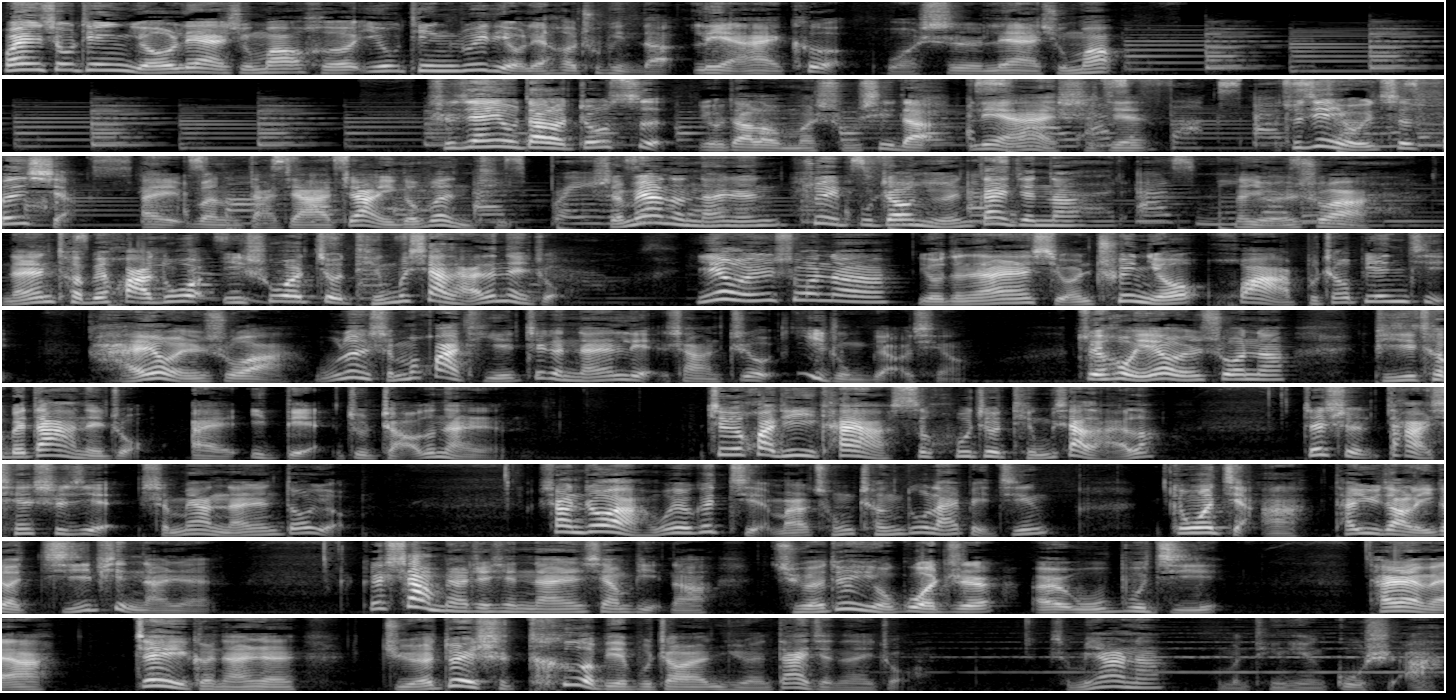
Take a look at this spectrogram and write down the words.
欢迎收听由恋爱熊猫和优听 Radio 联合出品的恋爱课，我是恋爱熊猫。时间又到了周四，又到了我们熟悉的恋爱时间。最近有一次分享，哎，问了大家这样一个问题：什么样的男人最不招女人待见呢？那有人说啊，男人特别话多，一说就停不下来的那种；也有人说呢，有的男人喜欢吹牛，话不着边际。还有人说啊，无论什么话题，这个男人脸上只有一种表情。最后也有人说呢，脾气特别大那种，哎，一点就着的男人。这个话题一开啊，似乎就停不下来了。真是大千世界，什么样男人都有。上周啊，我有个姐们儿从成都来北京，跟我讲啊，她遇到了一个极品男人，跟上边这些男人相比呢，绝对有过之而无不及。她认为啊。这个男人绝对是特别不招女人待见的那种，什么样呢？我们听听故事啊。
